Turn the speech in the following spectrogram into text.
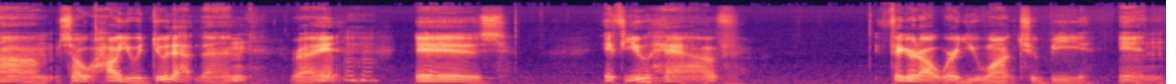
Um, so how you would do that then, right, Mhm. is if you have figured out where you want to be in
